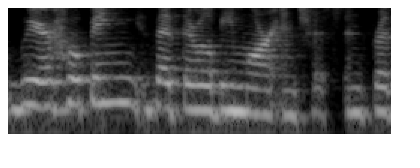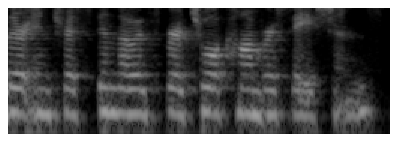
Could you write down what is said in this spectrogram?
we're hoping that there will be more interest and further interest in those virtual conversations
